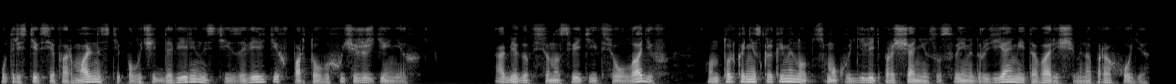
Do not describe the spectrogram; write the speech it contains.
утрясти все формальности, получить доверенности и заверить их в портовых учреждениях. Обегав все на свете и все уладив, он только несколько минут смог уделить прощанию со своими друзьями и товарищами на пароходе.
